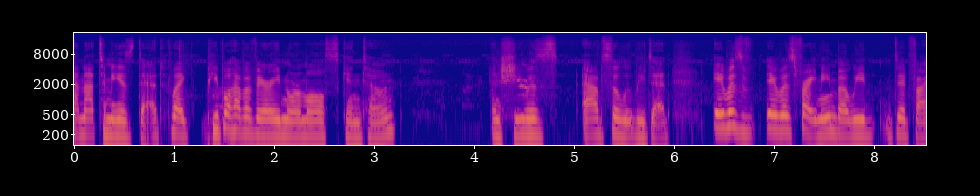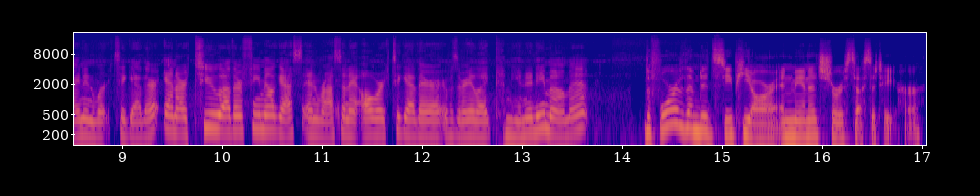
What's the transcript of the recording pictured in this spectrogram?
And that to me is dead. Like people have a very normal skin tone. And she was absolutely dead. It was it was frightening, but we did fine and worked together. And our two other female guests and Ross and I all worked together. It was a very like community moment. The four of them did CPR and managed to resuscitate her.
